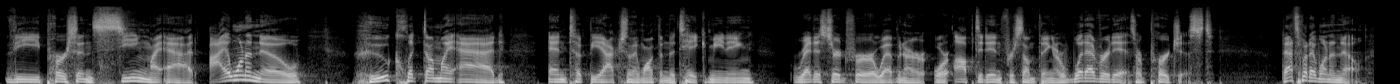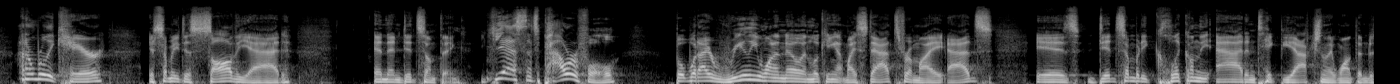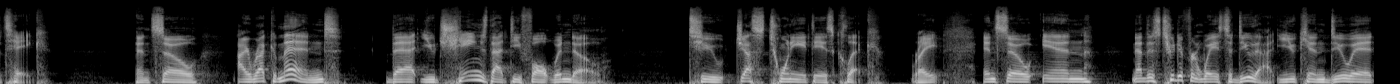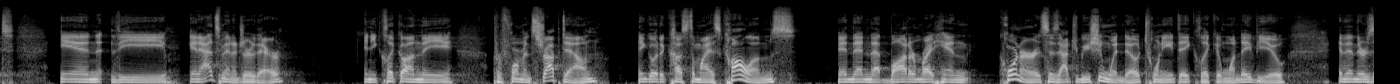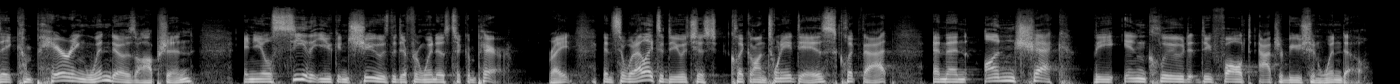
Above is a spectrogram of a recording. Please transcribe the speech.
the person seeing my ad. I want to know who clicked on my ad and took the action I want them to take, meaning registered for a webinar or opted in for something or whatever it is or purchased. That's what I want to know. I don't really care if somebody just saw the ad and then did something. Yes, that's powerful. But what I really want to know in looking at my stats from my ads is did somebody click on the ad and take the action I want them to take? And so I recommend that you change that default window to just 28 days click, right? And so in now there's two different ways to do that. You can do it in the in ads manager there and you click on the performance drop down and go to customize columns and then that bottom right hand corner it says attribution window 28 day click and one day view and then there's a comparing windows option and you'll see that you can choose the different windows to compare right and so what i like to do is just click on 28 days click that and then uncheck the include default attribution window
